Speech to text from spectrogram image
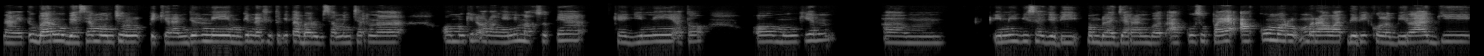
nah itu baru biasanya muncul pikiran jernih. Mungkin dari situ kita baru bisa mencerna oh mungkin orang ini maksudnya kayak gini atau oh mungkin um, ini bisa jadi pembelajaran buat aku supaya aku merawat diriku lebih lagi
